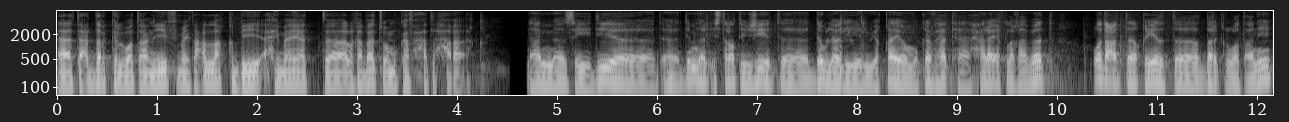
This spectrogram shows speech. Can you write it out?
تاع الدرك الوطني فيما يتعلق بحماية الغابات ومكافحة الحرائق. نعم سيدي ضمن الاستراتيجية الدولة للوقاية ومكافحة حرائق الغابات وضعت قيادة الدرك الوطني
